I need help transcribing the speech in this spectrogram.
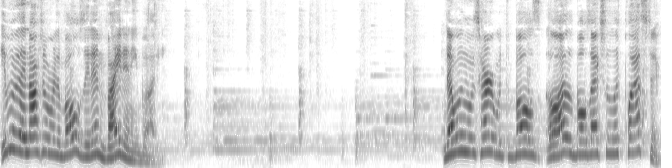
even if they knocked over the bowls, they didn't bite anybody. No one was hurt with the bowls. A lot of the bowls actually look plastic.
